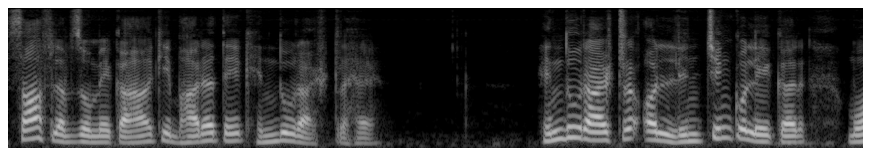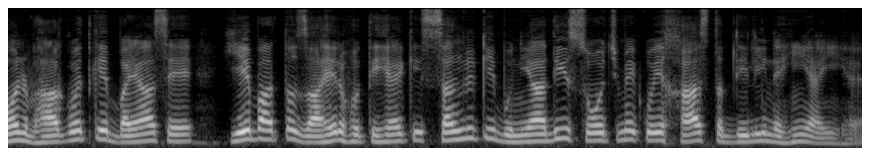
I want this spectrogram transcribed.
साफ़ लफ्ज़ों में कहा कि भारत एक हिंदू राष्ट्र है। हिंदू राष्ट्र और लिंचिंग को लेकर मोहन भागवत के बयां से ये बात तो ज़ाहिर होती है कि संघ की बुनियादी सोच में कोई ख़ास तब्दीली नहीं आई है।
